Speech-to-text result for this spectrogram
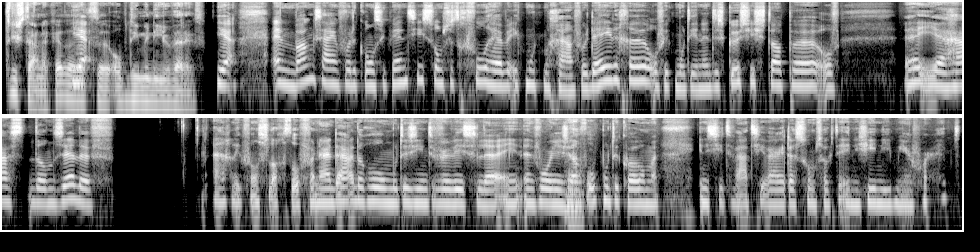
Triest eigenlijk hè, dat ja. het uh, op die manier werkt. Ja, en bang zijn voor de consequenties. Soms het gevoel hebben, ik moet me gaan verdedigen. Of ik moet in een discussie stappen. Of hè, je haast dan zelf eigenlijk van slachtoffer naar daderrol moeten zien te verwisselen. En, en voor jezelf ja. op moeten komen in een situatie waar je daar soms ook de energie niet meer voor hebt.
